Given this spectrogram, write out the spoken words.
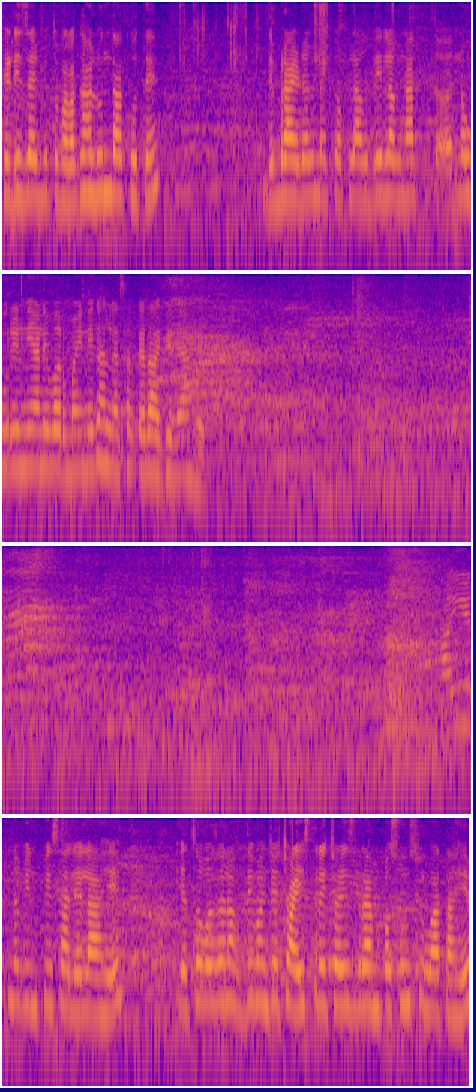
हे डिझाईन मी तुम्हाला घालून दाखवते. ते ब्रायडल मेकअपला अगदी लग्नात नवरीने आणि वरमाईने घालण्यासारखे दागिने आहेत. हाही एक नवीन पीस आलेला आहे. याचं वजन अगदी म्हणजे चाळीस त्रेचाळीस ग्रॅमपासून सुरुवात आहे.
